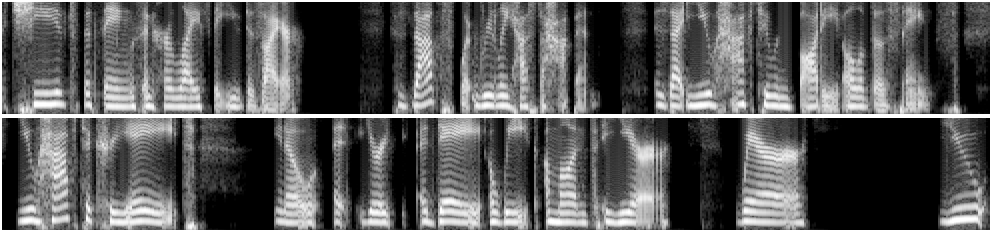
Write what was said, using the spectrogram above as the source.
achieved the things in her life that you desire. Because that's what really has to happen is that you have to embody all of those things. You have to create, you know, a, your a day, a week, a month, a year where you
